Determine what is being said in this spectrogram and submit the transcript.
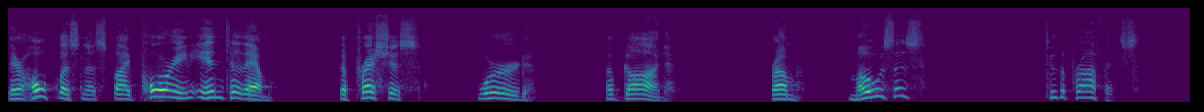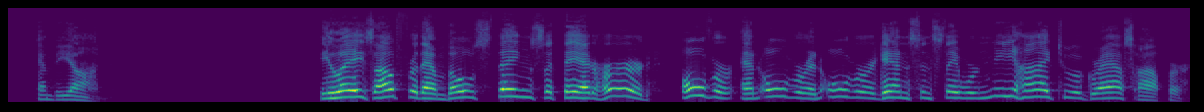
their hopelessness by pouring into them the precious Word of God from Moses to the prophets and beyond. He lays out for them those things that they had heard over and over and over again since they were knee high to a grasshopper.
